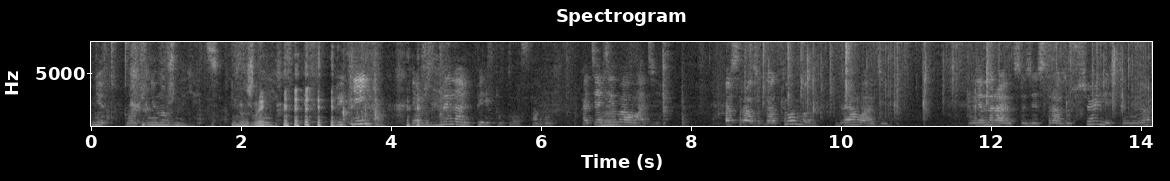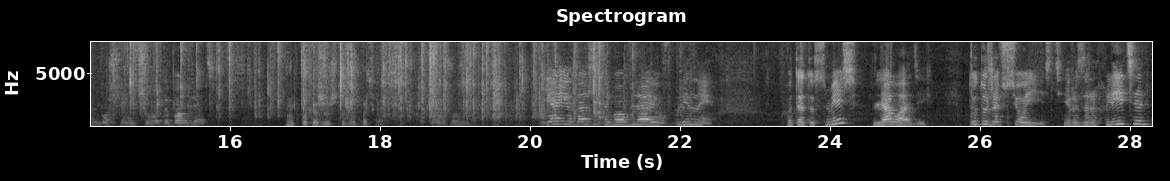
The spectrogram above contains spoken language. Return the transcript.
Нет, нам же не нужны яйца. Не нужны? Прикинь, я уже с блинами перепутала с тобой. Хотя А. делаю оладьи. Я сразу готовую для оладий. Мне нравится здесь сразу все есть, и не надо больше ничего добавлять. Ну, покажи, что за пачка. Покажу. Я ее даже добавляю в блины. Вот эту смесь для оладий. Тут уже все есть. И разрыхлитель.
